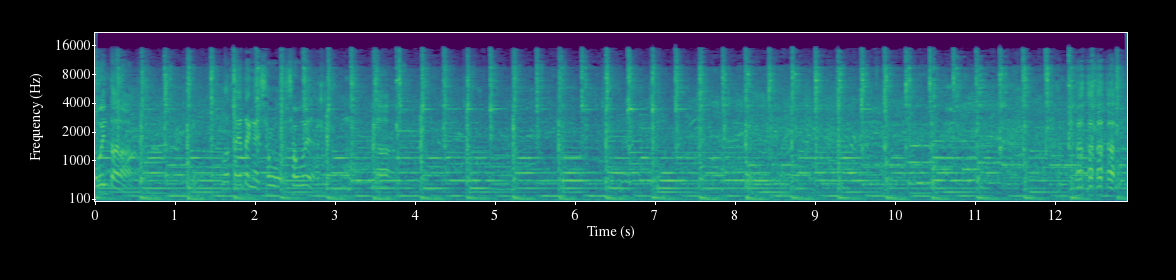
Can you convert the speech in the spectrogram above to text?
Bueno, 再等 tarta me ha ha ha.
